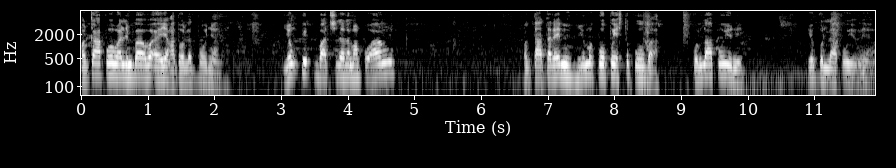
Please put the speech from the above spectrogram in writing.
pagka po halimbawa ay yan, katulad po niyan. Yung fifth batch sila naman po ang pagtatanim, yung magpupwesto po ba? Punla po yun eh. Yung punla po yun na yan.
